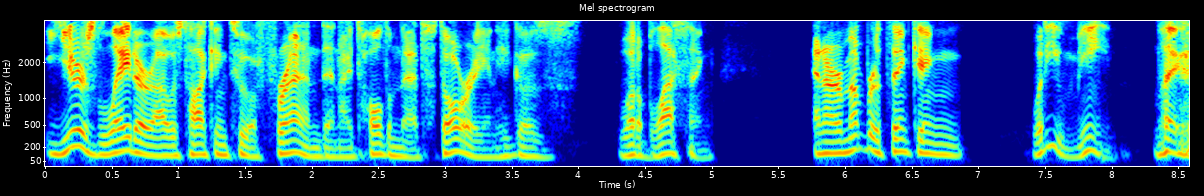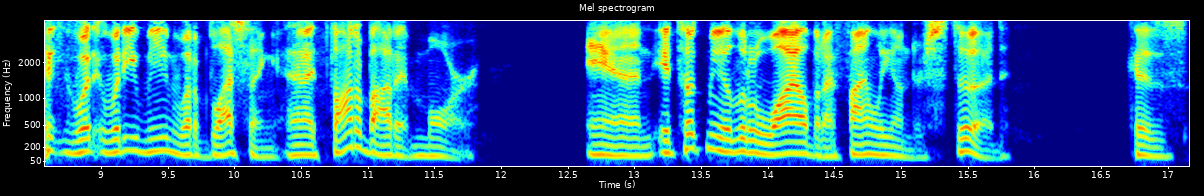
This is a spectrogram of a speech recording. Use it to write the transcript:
years later I was talking to a friend and I told him that story and he goes, "What a blessing." And I remember thinking, "What do you mean?" Like what what do you mean what a blessing? And I thought about it more. And it took me a little while but I finally understood because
